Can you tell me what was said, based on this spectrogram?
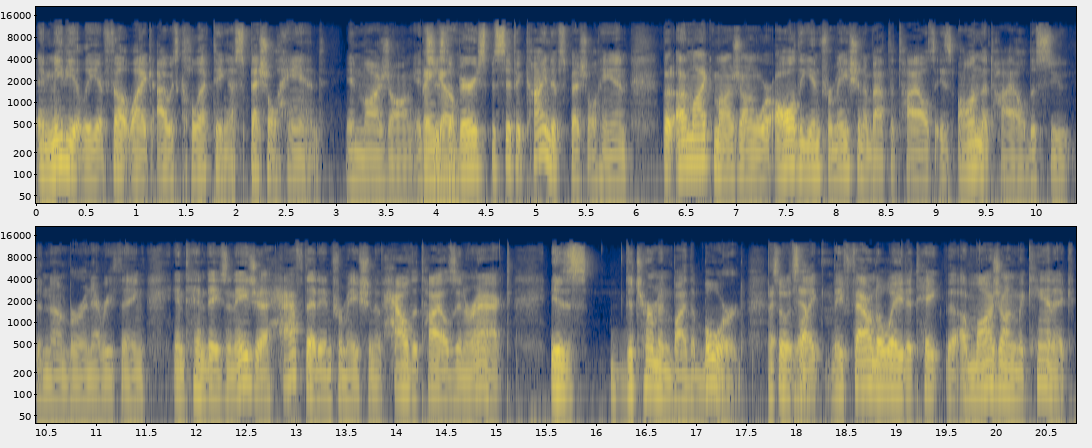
immediately, it felt like I was collecting a special hand in Mahjong. It's just a very specific kind of special hand. But unlike Mahjong, where all the information about the tiles is on the tile, the suit, the number, and everything, in 10 Days in Asia, half that information of how the tiles interact is determined by the board. So it's yep. like they found a way to take the a mahjong mechanic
